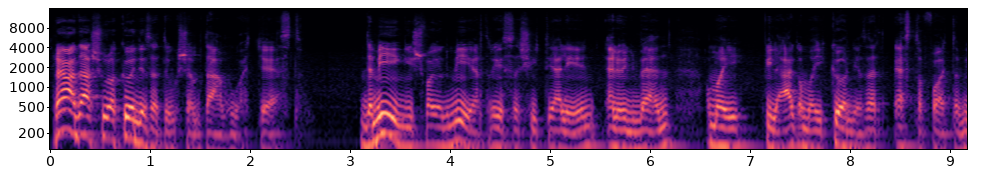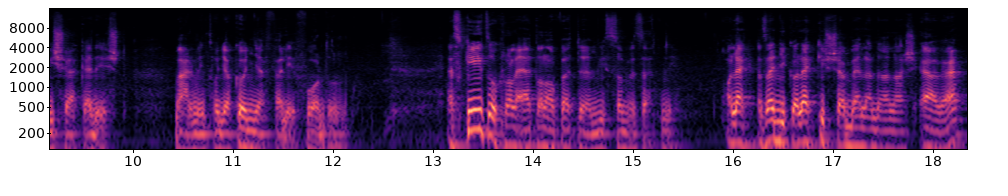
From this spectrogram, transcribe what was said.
Ráadásul a környezetünk sem támogatja ezt. De mégis vajon miért részesíti elény, előnyben a mai világ, a mai környezet ezt a fajta viselkedést? Mármint, hogy a könnyebb felé fordulunk. Ez két okra lehet alapvetően visszavezetni. A leg, az egyik a legkisebb ellenállás elve,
